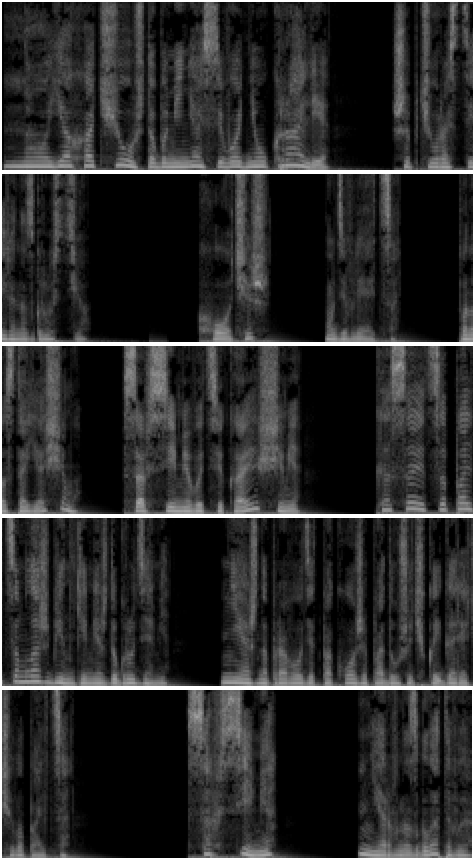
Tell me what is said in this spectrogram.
«Но я хочу, чтобы меня сегодня украли», — шепчу растерянно с грустью. «Хочешь?» — удивляется. «По-настоящему? Со всеми вытекающими?» Касается пальцем ложбинки между грудями. Нежно проводит по коже подушечкой горячего пальца. «Со всеми?» Нервно сглатываю,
